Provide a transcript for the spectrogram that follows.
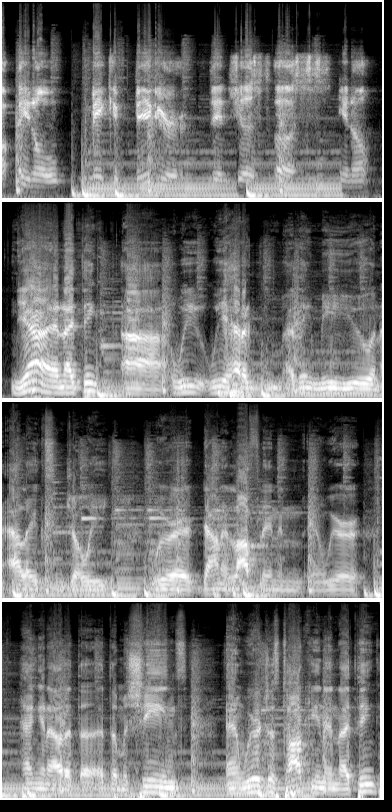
uh, you know, make it bigger than just us, you know. Yeah, and I think uh, we we had a I think me, you, and Alex and Joey, we were down in Laughlin and, and we were hanging out at the at the machines, and we were just talking, and I think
